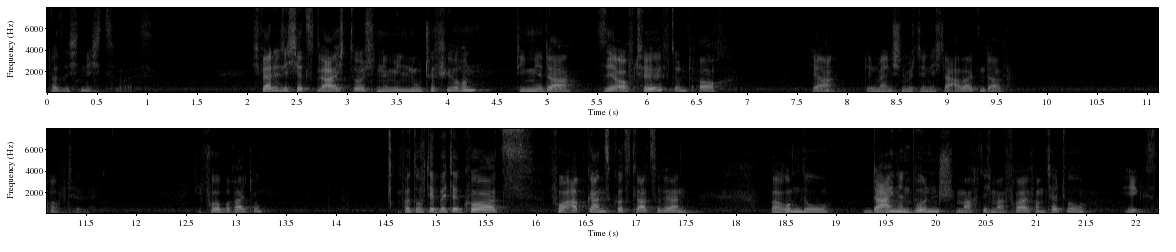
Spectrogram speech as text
dass ich nichts weiß. Ich werde dich jetzt gleich durch eine Minute führen, die mir da sehr oft hilft und auch ja, den Menschen, mit denen ich da arbeiten darf, oft hilft. Die Vorbereitung Versuch dir bitte kurz, vorab ganz kurz klar zu werden, warum du deinen Wunsch, mach dich mal frei vom Tattoo, hegst.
